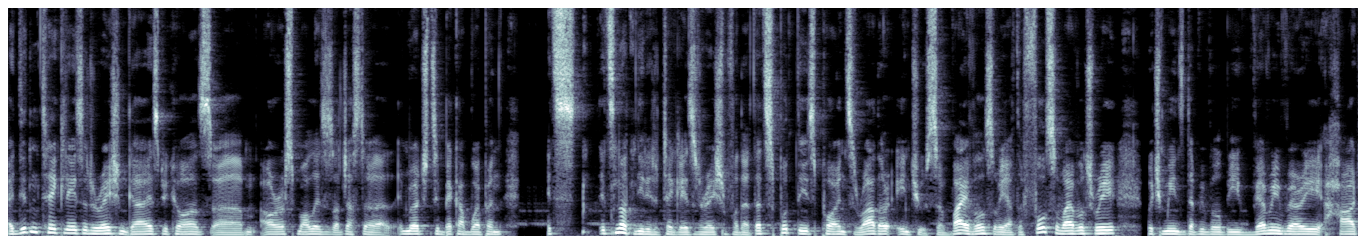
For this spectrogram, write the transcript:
I didn't take laser duration, guys, because um, our small lasers are just an emergency backup weapon it's it's not needed to take laser duration for that. Let's put these points rather into survival. So we have the full survival tree, which means that we will be very, very hard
